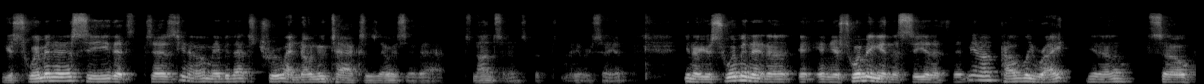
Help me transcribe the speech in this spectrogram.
you're swimming in a sea that says, you know, maybe that's true, and no new taxes, they always say that, it's nonsense, but they always say it. You know, you're swimming in a, and you're swimming in the sea that's, you know, probably right, you know, so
